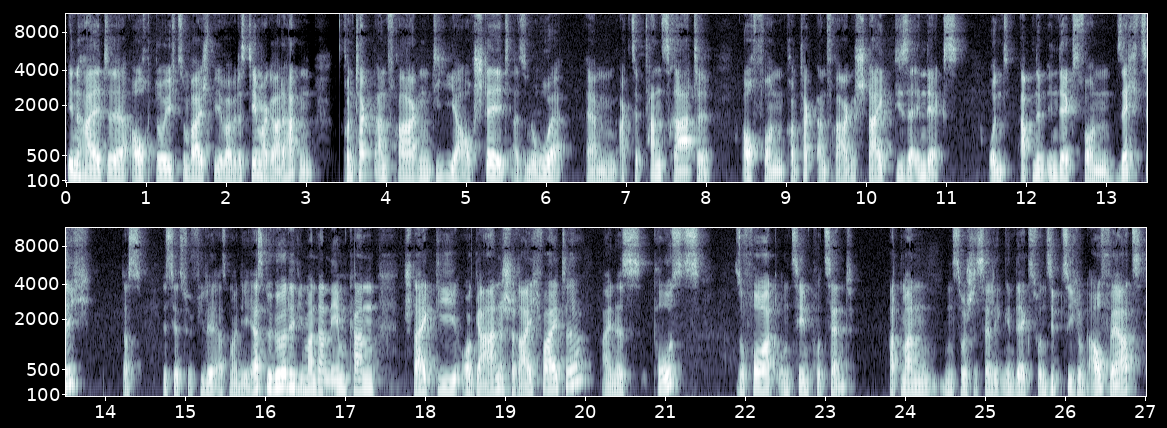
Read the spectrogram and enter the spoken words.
Inhalte, auch durch zum Beispiel, weil wir das Thema gerade hatten, Kontaktanfragen, die ihr auch stellt, also eine hohe ähm, Akzeptanzrate auch von Kontaktanfragen, steigt dieser Index. Und ab einem Index von 60, das ist jetzt für viele erstmal die erste Hürde, die man dann nehmen kann, steigt die organische Reichweite eines Posts sofort um 10 Prozent. Hat man einen Social Selling Index von 70 und aufwärts,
